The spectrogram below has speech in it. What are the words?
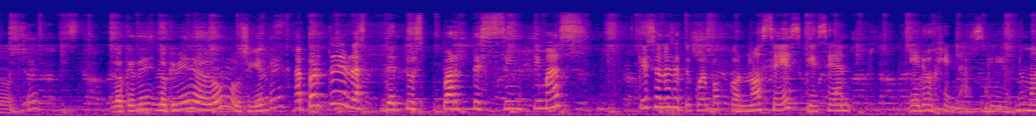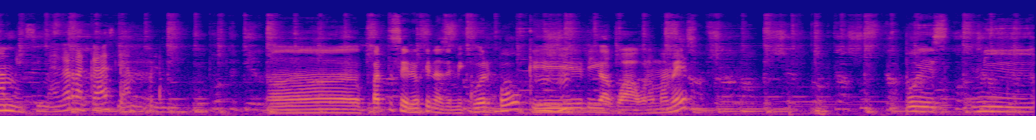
No sé. Lo que, de- lo que viene, ¿no? Lo siguiente. Aparte de las de tus partes íntimas, ¿qué zonas de tu cuerpo conoces que sean erógenas? Que digas, no mames, si me agarra acá, ya me prendí. Ah, partes erógenas de mi cuerpo que diga, wow, no mames. Pues mi,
